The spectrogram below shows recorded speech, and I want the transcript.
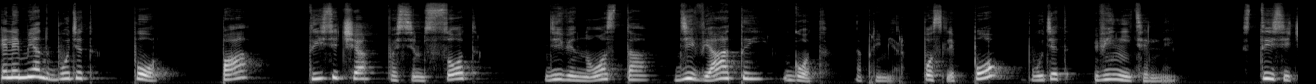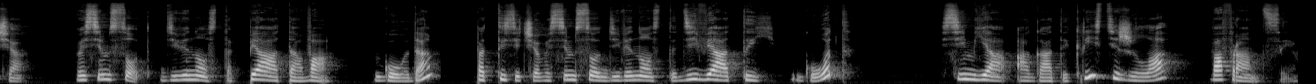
элемент будет по, по 1899 год, например. После по будет винительный. С 1895 года по 1899 год семья Агаты Кристи жила во Франции.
